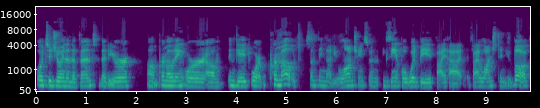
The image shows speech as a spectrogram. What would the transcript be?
or to join an event that you're um, promoting or um, engage or promote something that you're launching. So an example would be if I had if I launched a new book,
